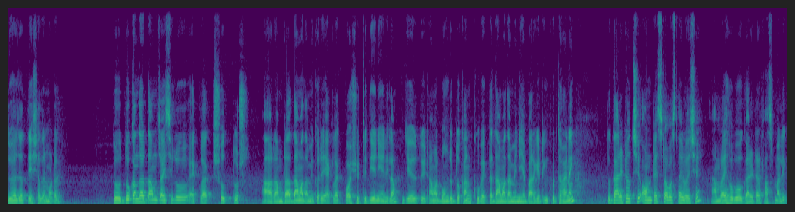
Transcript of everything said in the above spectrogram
দু হাজার তেইশ সালের মডেল। তো দোকানদার দাম চাইছিল এক লাখ সত্তর, আর আমরা দামাদামি করে এক লাখ পঁয়ষট্টি দিয়ে নিয়ে নিলাম। যেহেতু এটা আমার বন্ধুর দোকান, খুব একটা দামাদামি নিয়ে বার্গেটিং করতে হয় নাই। তো গাড়িটা হচ্ছে অন টেস্ট অবস্থায় রয়েছে, আমরাই হব গাড়িটার ফার্স্ট মালিক।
